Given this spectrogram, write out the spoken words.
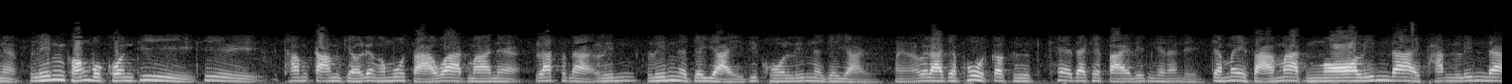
เนี่ย ลิ้นของบุคคลที่ที่ทำกรรมเกี่ยวเรื่องของมูสาวาดมาเนี่ย ลักษณะลิ้นลิ้นเนี่ยจะใหญ่ที่โคนลิ้นเนี่ยจะใหญ่ เวลาจะพูดก็คือแค่ได้แค่ปลายลิ้นแค่นั้นเองจะไม่สามารถงอลิ้นได้พันลิ้นได้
